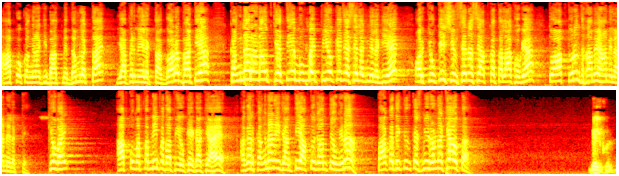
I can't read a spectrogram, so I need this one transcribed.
आपको कंगना की बात में दम लगता है या फिर नहीं लगता? गौरव भाटिया, कंगना रनौत कहती है, मुंबई पीओ के जैसे लगने लगी है और क्योंकि शिवसेना से आपका तलाक हो गया तो आप तुरंत हामे हामे लाने लगते हैं। क्यों भाई? आपको मतलब नहीं पता पीओके का क्या है। अगर कंगना नहीं जानती, आप तो जानते होंगे ना। पाक अधिकृत कश्मीर होना क्या होता? है बिल्कुल।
